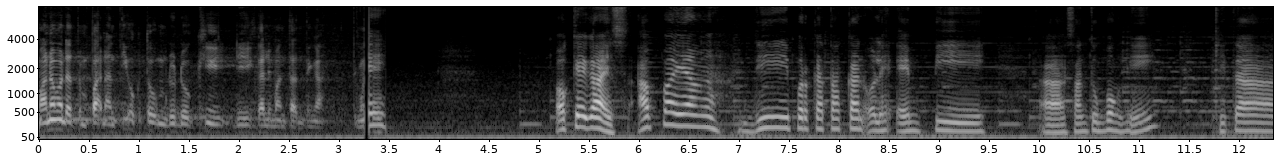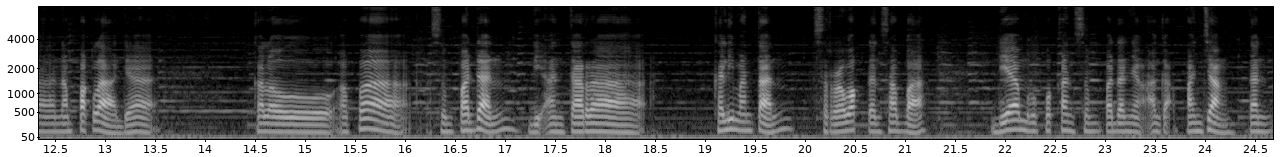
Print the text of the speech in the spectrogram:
mana-mana tempat nanti untuk menduduki di Kalimantan Tengah. Kasih. Okey guys, apa yang diperkatakan oleh MP uh, Santubong ni kita nampaklah dia kalau apa sempadan di antara Kalimantan, Sarawak dan Sabah dia merupakan sempadan yang agak panjang dan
